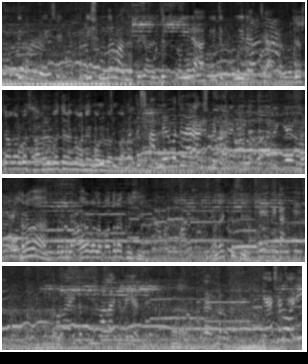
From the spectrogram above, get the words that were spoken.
ভর্তি করে রয়েছে। কি সুন্দর করব। কুইরা তুই হচ্ছে কুইরার চা চেষ্টা করব সামনের বছর আমি অনেক বড় তো সামনের বছর আর আসবে না। বলো কতটা খুশি? অনেক খুশি। হ্যাঁ। হ্যাঁ, ধরো। ক্যাশ আছে?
